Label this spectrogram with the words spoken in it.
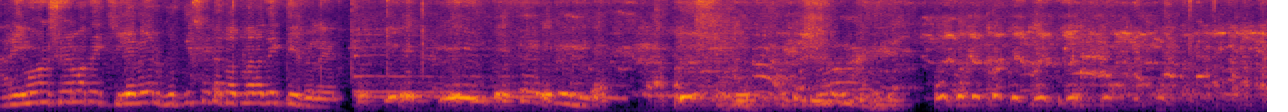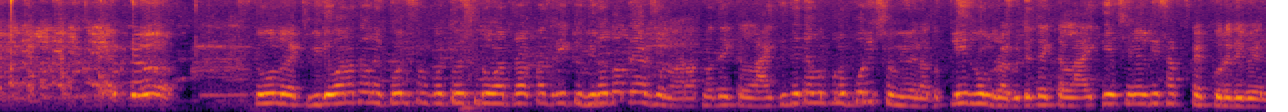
আর মানুষের মাথায় কি বুদ্ধি সেটা তো আপনারা দেখতেই পেলেন। তো একটি ভিডিও বানাতে অনেক পরিশ্রম করতে হয় শুধুমাত্র আপনাদের একটু বিনোদন দেওয়ার জন্য। আর আপনাদের লাইক দিতে তেমন কোনো পরিশ্রমই হয় না। তো প্লিজ বন্ধুরা ভিডিওতে একটা লাইক দিয়ে চ্যানেলটি সাবস্ক্রাইব করে দিবেন।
